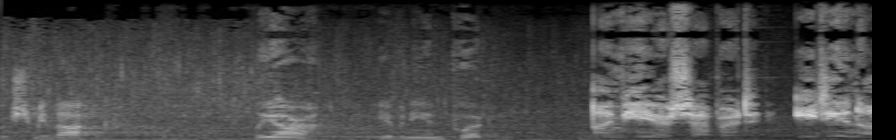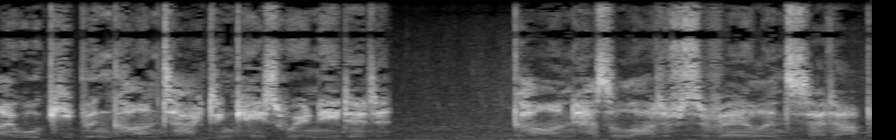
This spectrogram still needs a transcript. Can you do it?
Wish me luck. Liara, you have any input? I'm here, Shepard. EDI and I will keep in contact in case we're needed. Khan has a lot of surveillance set up.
